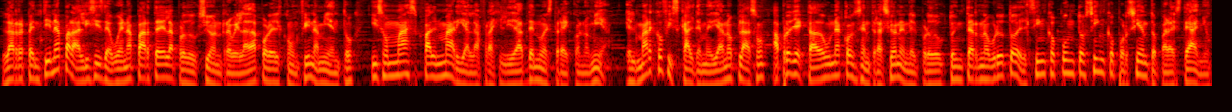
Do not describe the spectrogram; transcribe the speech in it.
La repentina parálisis de buena parte de la producción revelada por el confinamiento hizo más palmaria la fragilidad de nuestra economía. El marco fiscal de mediano plazo ha proyectado una concentración en el Producto Interno Bruto del 5.5% para este año,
